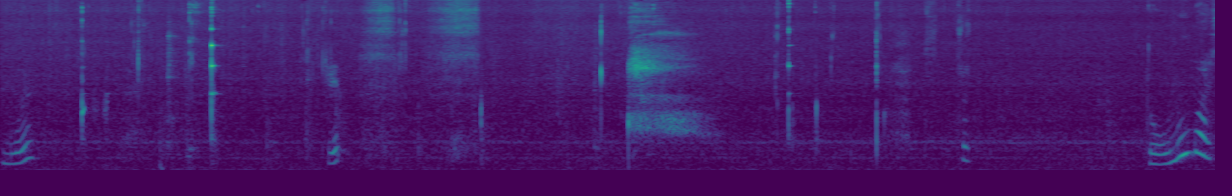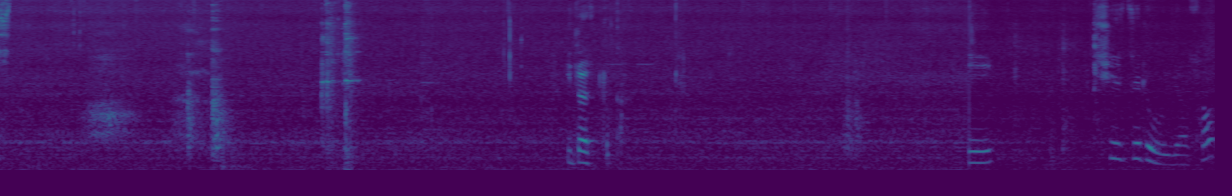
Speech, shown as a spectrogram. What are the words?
물. 집. 너무 맛있. 이럴 수가. 이 치즈를 올려서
